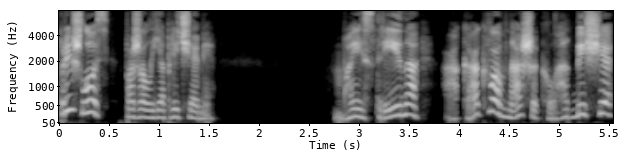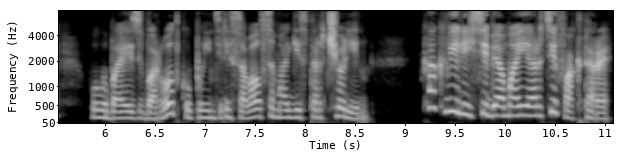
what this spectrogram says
«Пришлось», — пожал я плечами. «Маэстрина, а как вам наше кладбище?» Улыбаясь в бородку, поинтересовался магистр Чолин. Как вели себя мои артефакторы?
